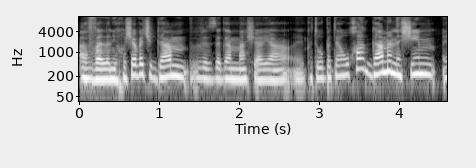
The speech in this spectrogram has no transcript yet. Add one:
אבל אני חושבת שגם, וזה גם מה שהיה אה, כתוב בתערוכה, גם אנשים אה,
